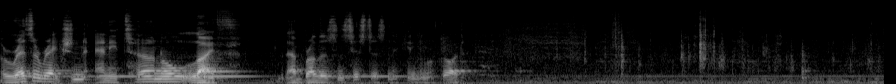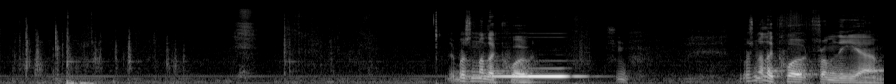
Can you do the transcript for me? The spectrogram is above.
A resurrection and eternal life our brothers and sisters in the kingdom of God. There was another quote. There was another quote from the, um,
